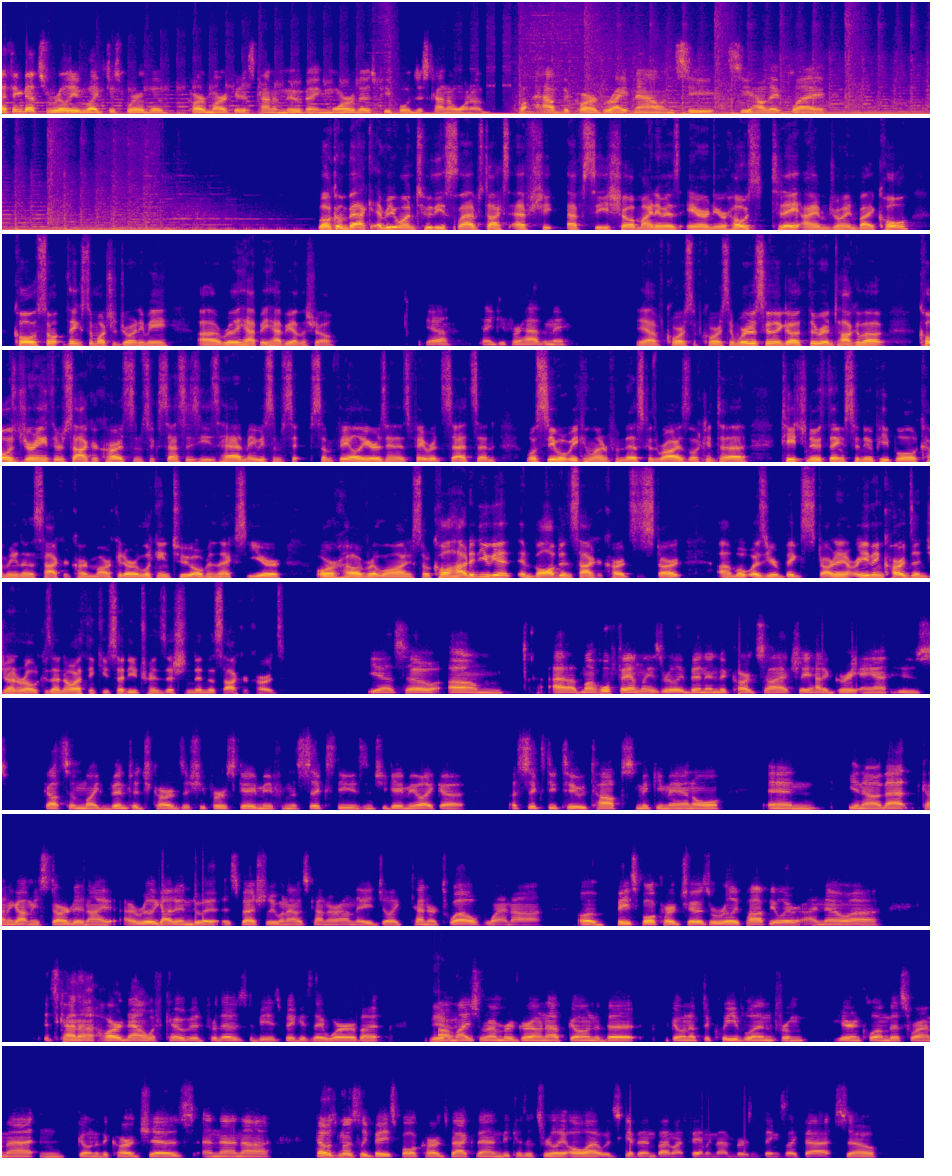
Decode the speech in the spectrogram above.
I think that's really like just where the card market is kind of moving. More of those people just kind of want to have the card right now and see see how they play. Welcome back, everyone, to the Slabstox FC show. My name is Aaron, your host. Today, I am joined by Cole. Cole, so, thanks so much for joining me. Uh, really happy to have you on the show. Yeah, thank you for having me. Yeah, of course, of course. And we're just going to go through and talk about Cole's journey through soccer cards, some successes he's had, maybe some some failures and his favorite sets, and we'll see what we can learn from this because we're always looking to teach new things to new people coming into the soccer card market or looking to over the next year or however long. So, Cole, how did you get involved in soccer cards to start? Um, what was your big start in, or even cards in general? Because I know I think you said you transitioned into soccer cards. Yeah, so um, uh, my whole family has really been into cards. So I actually had a great aunt who's got some like vintage cards that she first gave me from the 60s. And she gave me like a, a 62 Topps Mickey Mantle. And, you know, that kind of got me started. And I, I really got into it, especially when I was kind of around the age of like 10 or 12 when uh, uh, baseball card shows were really popular. I know uh, it's kind of hard now with COVID for those to be as big as they were, but yeah. Um, I just remember growing up, going to the going up to Cleveland from here in Columbus, where I'm at, and going to the card shows. And then uh, that was mostly baseball cards back then because it's really all I was given by my family members and things like that. So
